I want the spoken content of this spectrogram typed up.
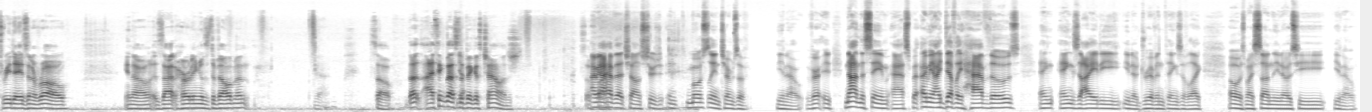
three days in a row. You know is that hurting his development? Yeah. so that i think that's Yeah. the biggest challenge so I mean, I have that challenge too, in, mostly in terms of you know, very not in the same aspect. I mean, I definitely have those an- anxiety, you know, driven things of like, oh, is my son, you know, is he, you know,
